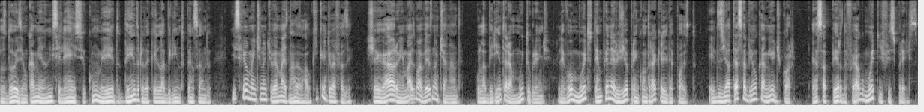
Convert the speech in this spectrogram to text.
Os dois iam caminhando em silêncio, com medo, dentro daquele labirinto, pensando: e se realmente não tiver mais nada lá, o que, que a gente vai fazer? Chegaram e mais uma vez não tinha nada. O labirinto era muito grande, levou muito tempo e energia para encontrar aquele depósito. Eles já até sabiam o caminho de cor. Essa perda foi algo muito difícil para eles.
